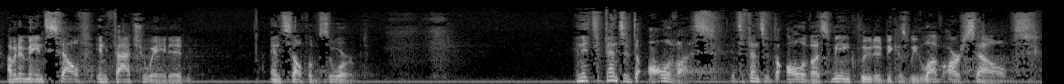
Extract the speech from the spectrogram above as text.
I'm going to remain self infatuated and self absorbed. And it's offensive to all of us. It's offensive to all of us, me included, because we love ourselves.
